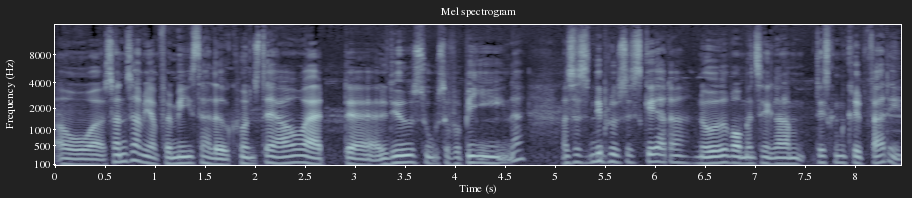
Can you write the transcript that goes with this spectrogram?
Og øh, sådan som jeg for det meste har lavet kunst, det er jo, at øh, livet suser forbi en, ikke? og så lige pludselig sker der noget, hvor man tænker, det skal man gribe fat i.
